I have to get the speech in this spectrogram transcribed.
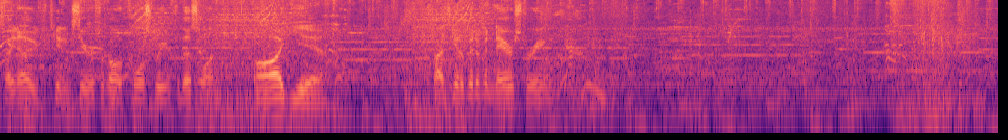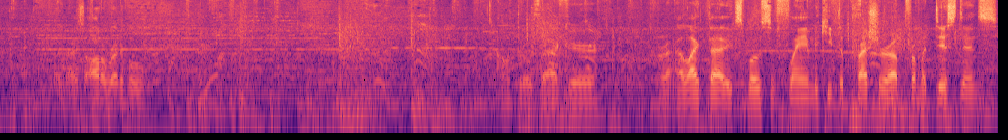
So you know he's getting serious. We're going full screen for this one. Oh, yeah. Tries to get a bit of a nair string. Nice auto reticle. Down throw back air. I like that explosive flame to keep the pressure up from a distance.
